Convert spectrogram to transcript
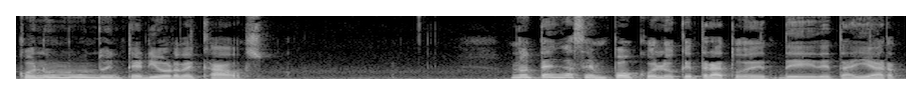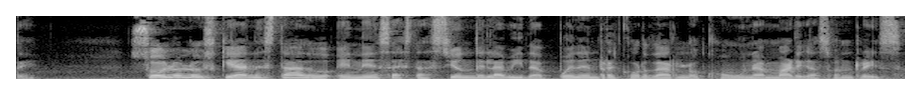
con un mundo interior de caos. No tengas en poco lo que trato de, detallarte. Solo los que han estado en esa estación de la vida pueden recordarlo con una amarga sonrisa.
